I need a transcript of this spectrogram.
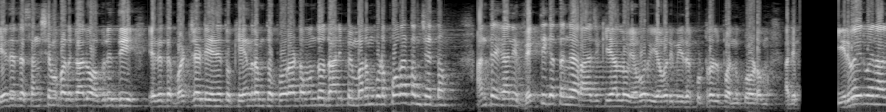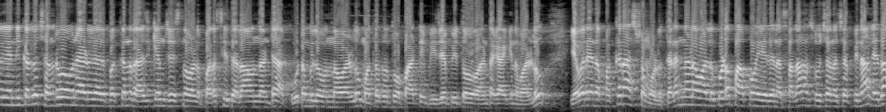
ఏదైతే సంక్షేమ పథకాలు అభివృద్ధి ఏదైతే బడ్జెట్ ఏదైతే కేంద్రంతో పోరాటం ఉందో దానిపై మనం కూడా పోరాటం చేద్దాం. అంతేగాని వ్యక్తిగతంగా రాజకీయాల్లో ఎవరు ఎవరి మీద కుట్రలు పన్నుకోవడం అది ఇరవై ఇరవై నాలుగు ఎన్నికల్లో చంద్రబాబు నాయుడు గారి పక్కన రాజకీయం చేసిన వాళ్ళ పరిస్థితి ఎలా ఉందంటే ఆ కూటమిలో ఉన్న వాళ్ళు మతతత్వ పార్టీ బీజేపీతో అంటగాకిన వాళ్ళు ఎవరైనా పక్క రాష్ట్రం వాళ్ళు తెలంగాణ వాళ్ళు కూడా పాపం ఏదైనా సలహా సూచన చెప్పినా లేదా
